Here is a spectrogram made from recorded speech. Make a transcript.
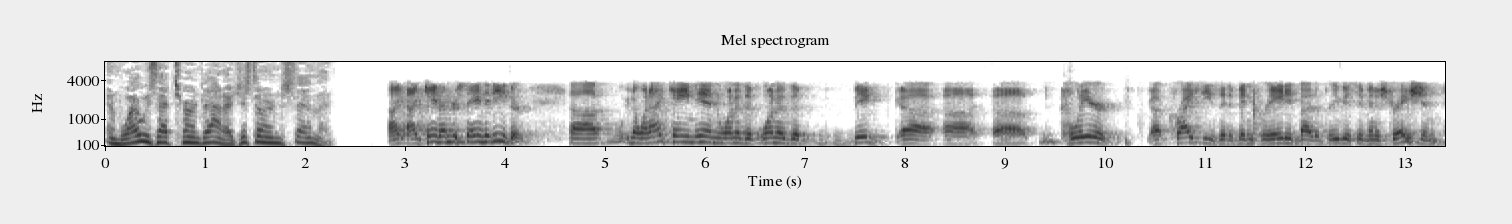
And why was that turned down? I just don't understand that. I, I can't understand it either. Uh, you know, when I came in, one of the one of the big uh, uh, uh, clear uh, crises that had been created by the previous administration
